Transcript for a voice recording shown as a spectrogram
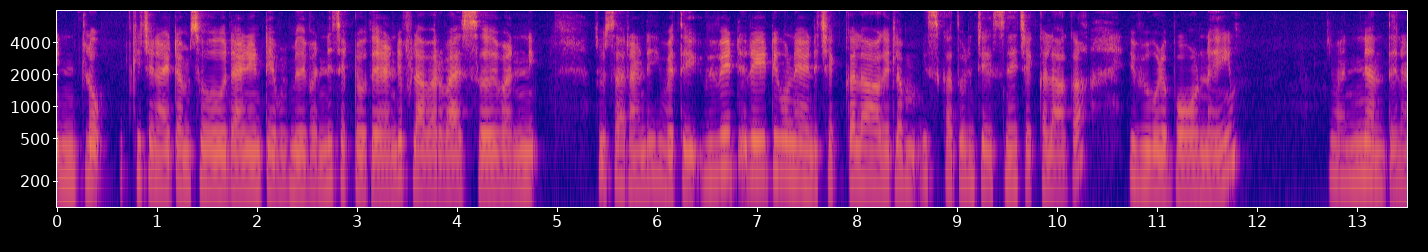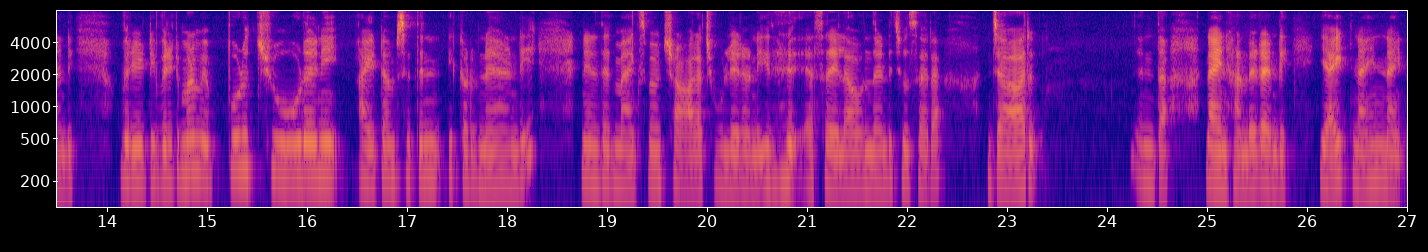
ఇంట్లో కిచెన్ ఐటమ్స్ డైనింగ్ టేబుల్ మీద ఇవన్నీ సెట్ అవుతాయండి. ఫ్లవర్ వ్యాస్ ఇవన్నీ చూసారా అండి? ఇవైతే ఇవే రేటుగా ఉన్నాయండి. చెక్కలాగా ఇట్లా ఇసుకతో చేసినాయి చెక్కలాగా ఇవి కూడా బాగున్నాయి. ఇవన్నీ అంతేనండి. వెరైటీ వెరైటీ మనం ఎప్పుడు చూడని ఐటమ్స్ అయితే ఇక్కడ ఉన్నాయండి. నేను అయితే మ్యాక్సిమం చాలా చూడలేనండి. ఇది అసలు ఎలా ఉందండి? చూసారా? జార్ ఎంత? నైన్ హండ్రెడ్ అండి. ఎయిట్ నైన్ నైన్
